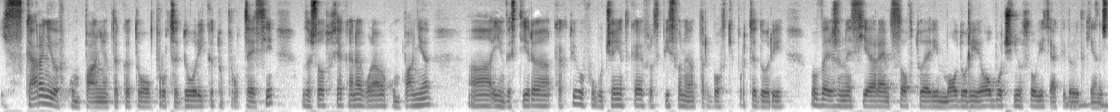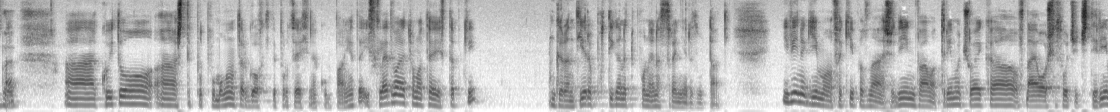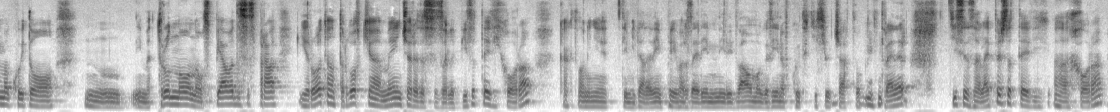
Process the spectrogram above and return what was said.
изкарани в компанията като процедури, като процеси, защото всяка една голяма компания а, инвестира както и в обучение, така и в разписване на търговски процедури, въвеждане CRM, софтуери, модули, облачни услуги и всякакви други такива неща, да. а, които а, ще подпомогнат търговските процеси на компанията. Изследването на тези стъпки гарантира постигането поне на средни резултати. И винаги има в екипа, знаеш, един, двама, трима човека, в най-лоши случаи четирима, които м- им е трудно, не успяват да се справят. И ролята на търговския менеджер е да се залепи за тези хора, както нали, ние, ти ми даде един пример за един или два магазина, в които ти си участвал като тренер. Ти се залепеш за тези а, хора,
